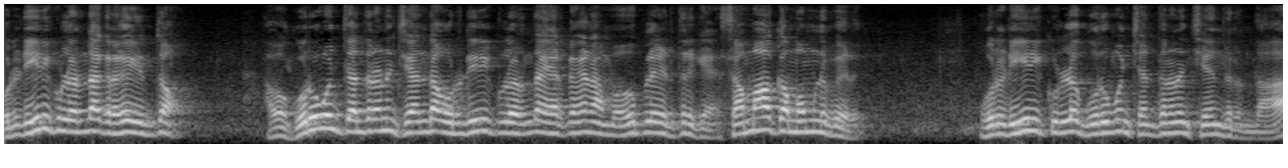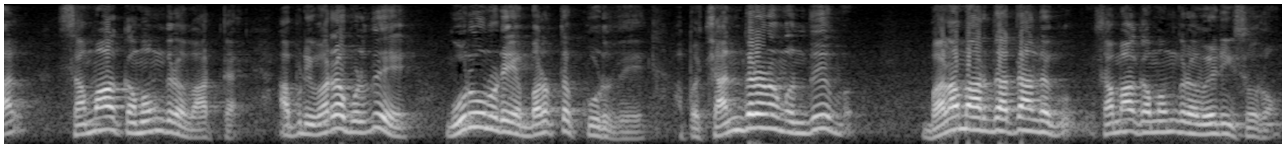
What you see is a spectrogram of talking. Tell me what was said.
ஒரு டிகிரிக்குள்ளே இருந்தால் கிரக யுத்தம். அவன் குருவும் சந்திரனும் சேர்ந்தால் ஒரு டிகிரிக்குள்ளே இருந்தால் ஏற்கனவே நான் வகுப்பில் எடுத்திருக்கேன். சமாகமம்னு பேர். ஒரு டிகிரிக்குள்ளே குருவும் சந்திரனும் சேர்ந்திருந்தால் சமாகமங்கிற வார்த்தை. அப்படி வர பொழுது குருவனுடைய பலத்தை கூடுது. அப்போ சந்திரனும் வந்து பலமாக இருந்தால் தான் அந்த கு- சமாகமம்ங்கிற வேர்டிங்ஸ் வரும்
